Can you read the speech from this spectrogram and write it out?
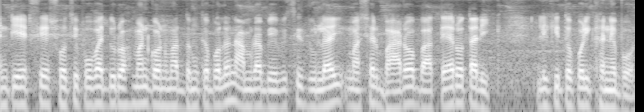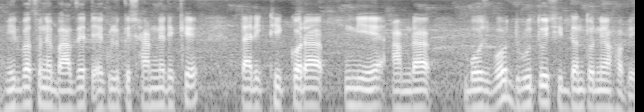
এনটিএসসি সচিব ওবায়দুর রহমান গণমাধ্যমকে বলেন, আমরা ভেবেছি জুলাই মাসের বারো বা তেরো তারিখ লিখিত পরীক্ষা নেব। নির্বাচনে বাজেট এগুলোকে সামনে রেখে তারিখ ঠিক করা নিয়ে আমরা বসবো। দ্রুতই সিদ্ধান্ত নেওয়া হবে।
